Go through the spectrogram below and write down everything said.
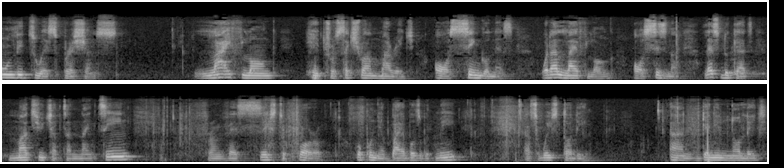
only two expressions lifelong heterosexual marriage or singleness, whether lifelong or seasonal. Let's look at Matthew chapter 19 from verse 6 to 4. Open your Bibles with me as we study and gaining knowledge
